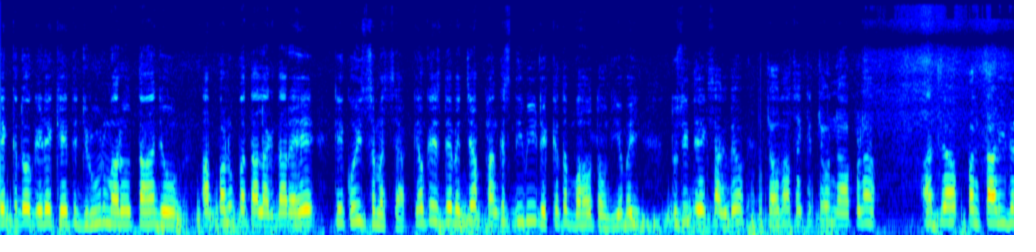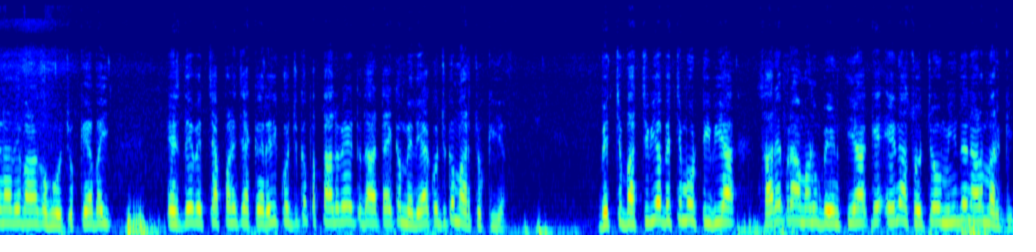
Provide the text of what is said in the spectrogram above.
ਇੱਕ ਦੋ ਗੇੜੇ ਖੇਤ ਜ਼ਰੂਰ ਮਾਰੋ ਤਾਂ ਜੋ ਆਪਾਂ ਨੂੰ ਪਤਾ ਲੱਗਦਾ ਰਹੇ ਕਿ ਕੋਈ ਸਮੱਸਿਆ, ਕਿਉਂਕਿ ਇਸ ਦੇ ਵਿੱਚ ਫੰਗਸ ਦੀ ਵੀ ਦਿੱਕਤ ਬਹੁਤ ਆਉਂਦੀ ਹੈ ਬਾਈ। ਤੁਸੀਂ ਦੇਖ ਸਕਦੇ ਹੋ 1401 ਝੋਨਾ ਆਪਣਾ ਅੱਜ 45 ਦਿਨਾਂ ਦੇ ਵਾਂਗ ਹੋ ਚੁੱਕਿਆ ਬਾਈ। ਇਸ ਦੇ ਵਿੱਚ ਆਪਾਂ ਨੇ ਚੈੱਕ ਕਰਿਆ ਜੀ, ਕੁਝ ਕੁ ਪੱਤਾ ਲਵੇਟ ਦਾ ਅਟੈਕ ਮਿਲਿਆ, ਕੁਝ ਕੁ ਮਰ ਚੁੱਕੀ ਆ। ਵਿੱਚ ਬਚ ਵੀ ਆ, ਵਿੱਚ ਮੋਟੀ ਵੀ ਆ ਸਾਰੇ ਭਰਾਵਾਂ ਨੂੰ ਬੇਨਤੀ ਆ ਕਿ ਇਹ ਨਾ ਸੋਚੋ ਮੀਂਹ ਦੇ ਨਾਲ ਮਰ ਗਈ।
